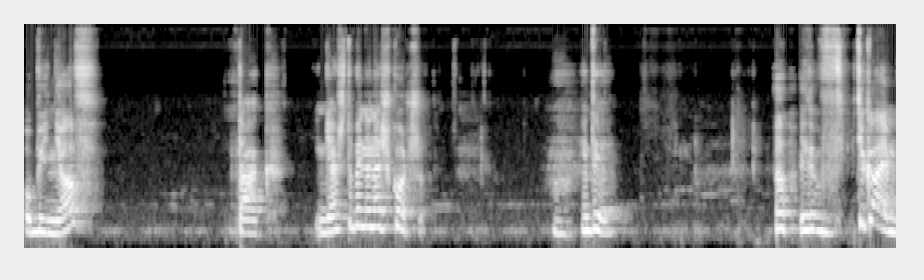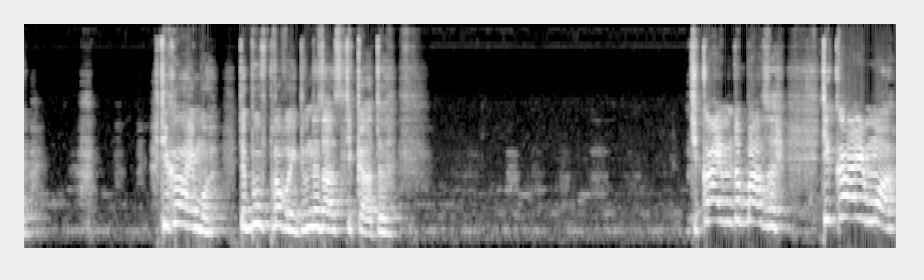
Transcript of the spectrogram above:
обійняв? Так. Я ж тобі не нашкоджу. Е, Іди. Іди, Втікаємо! Втікаємо! Ти був правий, ти не тікати. Тікаємо до бази! Тікаємо!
